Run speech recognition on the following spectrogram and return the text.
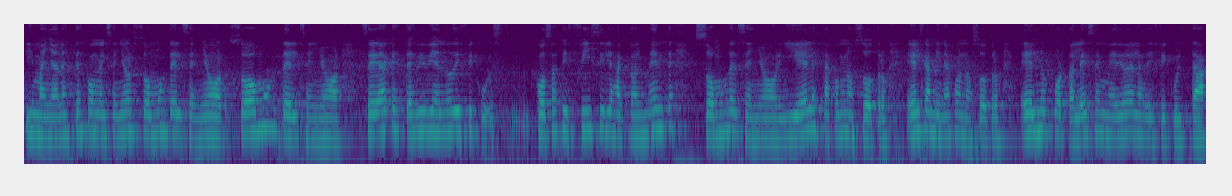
y mañana estés con el Señor, somos del Señor, somos del Señor. Sea que estés viviendo cosas difíciles actualmente, somos del Señor y Él está con nosotros, Él camina con nosotros, Él nos fortalece en medio de la dificultad,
